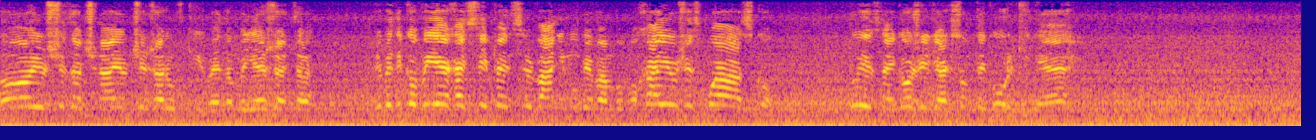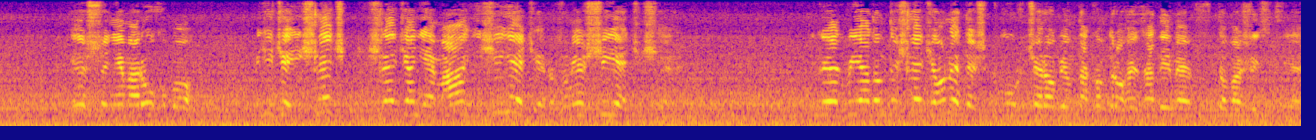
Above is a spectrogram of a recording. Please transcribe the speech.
O, już się zaczynają ciężarówki, będą wyjeżdżać zaraz. Żeby tylko wyjechać z tej Pensylwanii, mówię wam, bo w Ohio już jest płasko. Tu jest najgorzej, jak są te górki, nie? Jeszcze nie ma ruchu, bo widzicie, i śledź, śledzia nie ma i się jedzie, rozumiesz? Się jedzie się. Tylko jak wyjadą te śledzie, one też kurcze robią taką trochę zadymę w towarzystwie.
